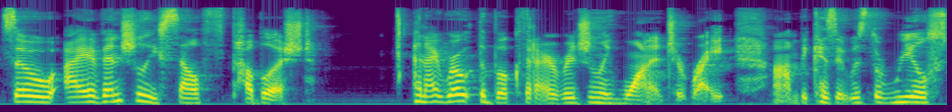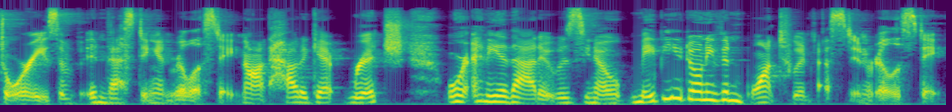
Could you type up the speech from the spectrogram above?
So I eventually self-published and I wrote the book that I originally wanted to write um, because it was the real stories of investing in real estate, not how to get rich or any of that. It was, you know, maybe you don't even want to invest in real estate.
